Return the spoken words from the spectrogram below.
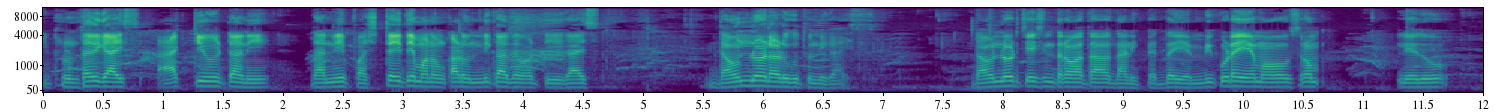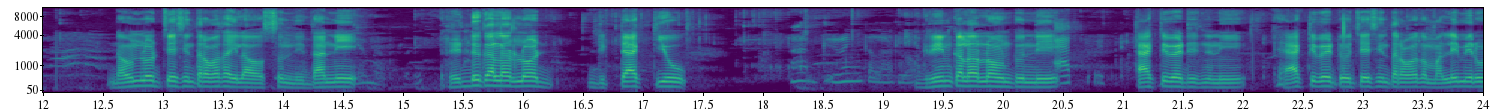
ఇట్లుంటుంది గాయస్ యాక్టివిటీ అని. దాన్ని ఫస్ట్ అయితే మనం కాడ ఉంది కాబట్టి గాయస్ డౌన్లోడ్ అడుగుతుంది గాయస్. డౌన్లోడ్ చేసిన తర్వాత దానికి పెద్ద ఎంబీ కూడా ఏం అవసరం లేదు. డౌన్లోడ్ చేసిన తర్వాత ఇలా వస్తుంది. దాన్ని రెడ్ కలర్లో డిటాక్టివ్ గ్రీన్ కలర్లో. ఉంటుంది. యాక్టివేట్ అని. యాక్టివేట్ వచ్చేసిన తర్వాత మళ్ళీ మీరు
